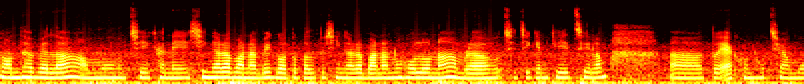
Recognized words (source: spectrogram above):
সন্ধ্যাবেলা, আম্মু হচ্ছে এখানে সিঙ্গারা বানাবে। গতকাল তো সিঙ্গারা বানানো হলো না, আমরা হচ্ছে চিকেন খেয়েছিলাম। তো এখন হচ্ছে আম্মু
